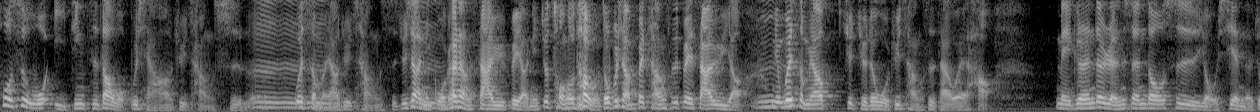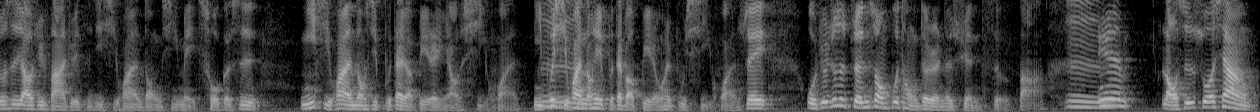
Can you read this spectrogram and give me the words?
或是我已经知道我不想要去尝试了，嗯为什么要去尝试？就像你，我刚讲鲨鱼被咬，你就从头到尾都不想被尝试被鲨鱼咬，嗯你为什么要就觉得我去尝试才会好？每个人的人生都是有限的，就是要去发掘自己喜欢的东西，没错。可是你喜欢的东西不代表别人也要喜欢，你不喜欢的东西不代表别人会不喜欢，所以我觉得就是尊重不同的人的选择吧。嗯，因为老实说，像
